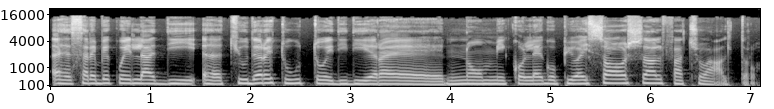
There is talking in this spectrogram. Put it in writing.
eh, sarebbe quella di eh, chiudere tutto e di dire non mi collego più ai social, faccio altro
